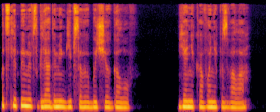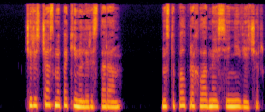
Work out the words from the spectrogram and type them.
под слепыми взглядами гипсовых бычьих голов. Я никого не позвала. Через час мы покинули ресторан. Наступал прохладный осенний вечер.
